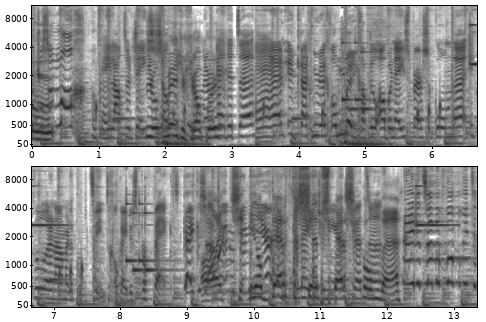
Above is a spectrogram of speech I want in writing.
dat is Wow. een lach. Oké, laten we deze Die was zo mega onder grappig. editen. En ik krijg nu echt al mega veel abonnees per seconde. Ik wil er namelijk op 20. Oké, dit is perfect. Kijk eens aan, Oh, ik we zit kunnen nu op hier 30 een kleedje subs per neerzetten. seconde. Hé, hey, dit zijn mijn favoriete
